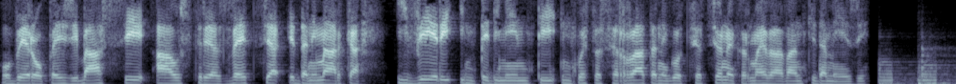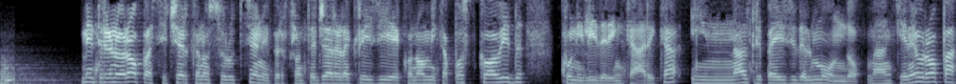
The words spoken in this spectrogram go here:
ovvero Paesi Bassi, Austria, Svezia e Danimarca, i veri impedimenti in questa serrata negoziazione che ormai va avanti da mesi. Mentre in Europa si cercano soluzioni per fronteggiare la crisi economica post-Covid con i leader in carica, in altri paesi del mondo, ma anche in Europa,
